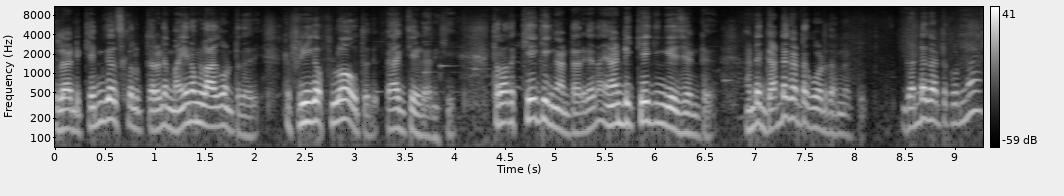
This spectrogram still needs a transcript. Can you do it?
ఇలాంటి కెమికల్స్ కలుపుతారంటే మైనం లాగా ఉంటుంది అది. అంటే ఫ్రీగా ఫ్లో అవుతుంది ప్యాక్ చేయడానికి. తర్వాత కేకింగ్ అంటారు కదా యాంటీ కేకింగ్ ఏజెంట్. అంటే గడ్డ కట్టకూడదు అన్నట్టు గడ్డ కట్టకుండా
